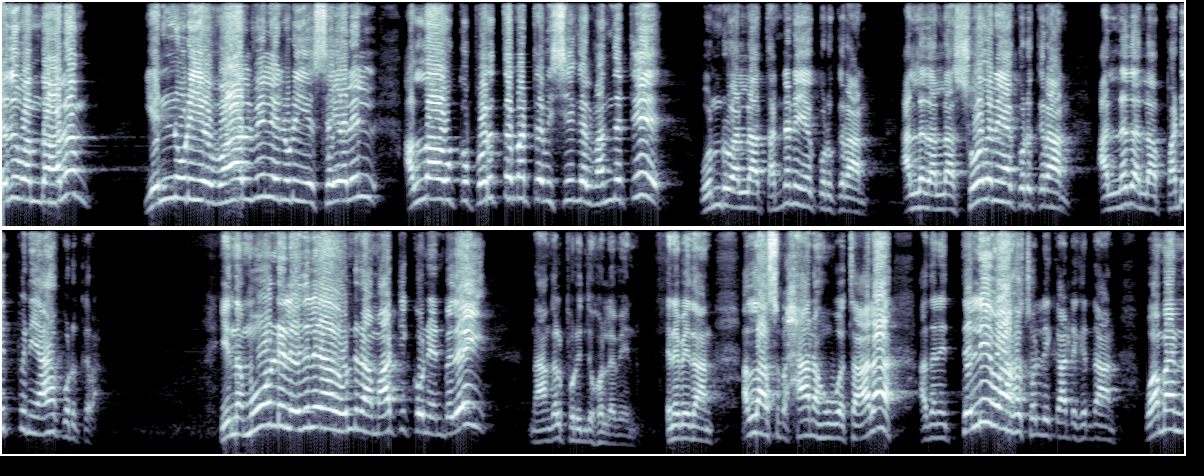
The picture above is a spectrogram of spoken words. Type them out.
எது வந்தாலும் என்னுடைய வாழ்வில் என்னுடைய செயலில் அல்லாவுக்கு பொருத்தமற்ற விஷயங்கள் வந்துட்டு ஒன்று அல்லாஹ் தண்டனையை கொடுக்கிறான் அல்லது அல்லாஹ் சோதனையாக கொடுக்கிறான் அல்லது அல்லாஹ் படிப்பினையாக கொடுக்கிறான். இந்த மூன்றில் எதிலே ஒன்று நாம் மாட்டிக்கோன் என்பதை நாங்கள் புரிந்து கொள்ள வேண்டும். எனவேதான் அல்லாஹ் சுப்ஹானஹு அதனை தெளிவாக சொல்லி காட்டுகின்றான். ஒமன்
